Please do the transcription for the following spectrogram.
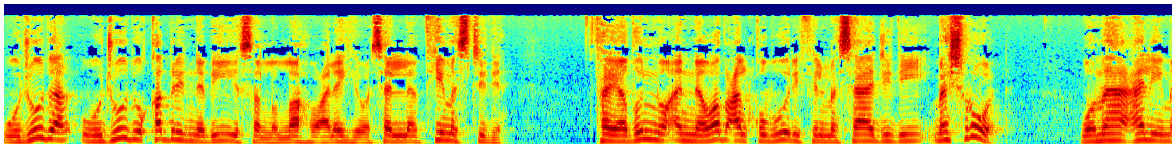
وجود وجود قبر النبي صلى الله عليه وسلم في مسجده. فيظن أن وضع القبور في المساجد مشروع. وما علم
